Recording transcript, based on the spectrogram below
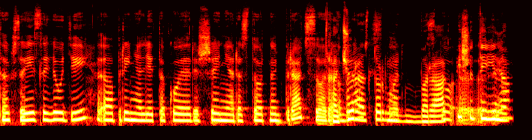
Так что если люди э, приняли такое решение расторгнуть брак, ссор, Хочу брак, расторгнуть ссор, брак, ссор, пишет Ирина. Я...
